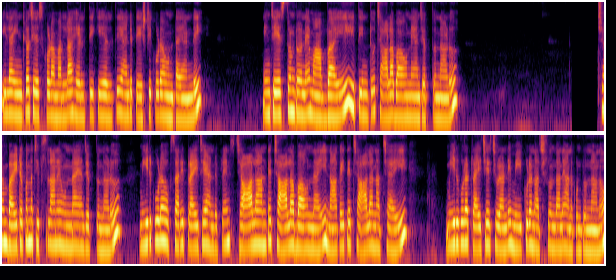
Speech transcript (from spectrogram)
ఇలా ఇంట్లో చేసుకోవడం వల్ల హెల్తీకి హెల్తీ అండ్ టేస్టీ కూడా ఉంటాయండి. నేను చేస్తుంటూనే మా అబ్బాయి తింటూ చాలా బాగున్నాయని చెప్తున్నాడు. కొంచెం బయటకున్న చిప్స్ లానే ఉన్నాయని చెప్తున్నాడు. మీరు కూడా ఒకసారి ట్రై చేయండి ఫ్రెండ్స్. చాలా అంటే చాలా బాగున్నాయి. నాకైతే చాలా నచ్చాయి. మీరు కూడా ట్రై చేసి చూడండి. మీకు కూడా నచ్చుతుందని అనుకుంటున్నాను.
